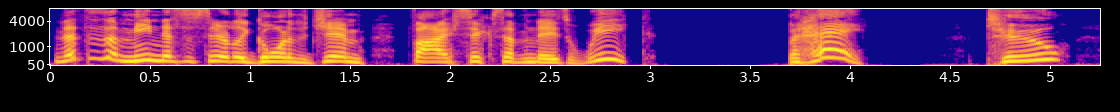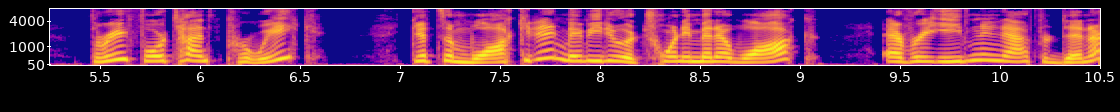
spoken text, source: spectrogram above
And that doesn't mean necessarily going to the gym five, six, seven days a week. But hey, two, three, four times per week? get some walking in. Maybe do a 20 minute walk every evening after dinner.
